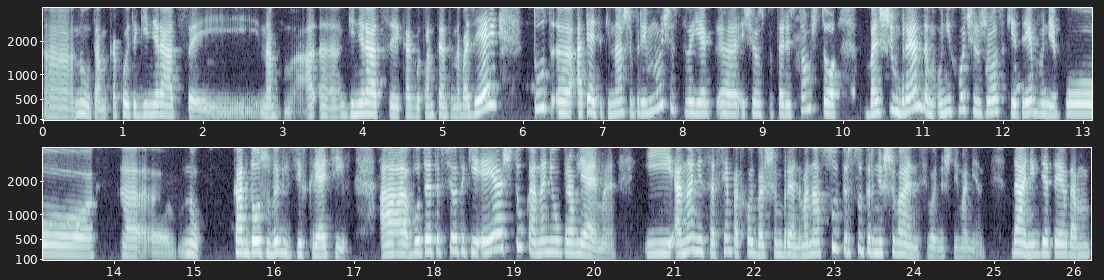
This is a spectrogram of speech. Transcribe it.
ну, там, какой-то генерацией, на, а, а, генерацией как бы контента на базе AI. Тут, э, опять-таки, наше преимущество, я э, еще раз повторюсь, в том, что большим брендам у них очень жесткие требования по, ну, как должен выглядеть их креатив. А вот это все-таки AI-штука, она неуправляемая и она не совсем подходит большим брендам. Она супер-супер нишевая на сегодняшний момент. Да, они где-то там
